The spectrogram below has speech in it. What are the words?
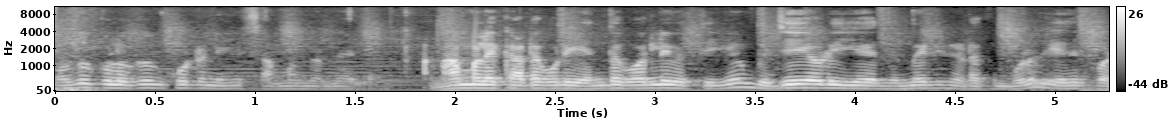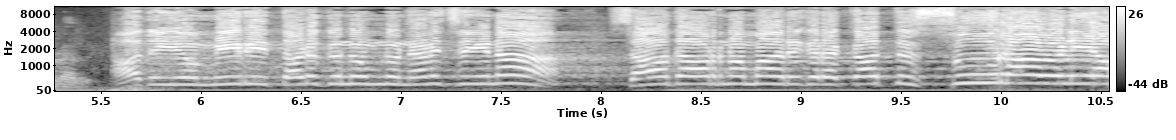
பொதுக்குழுக்கும் கூட்டணிக்கும் சம்மந்தமே இல்லை. அண்ணாமலை காட்டக்கூடிய எந்த குரலி வத்தியும் விஜயோடைய இந்த மீட்டிங் நடக்கும்பொழுது எதிர்ப்படாது அதையும் மீறி தடுக்கணும்னு நினைச்சீங்கன்னா சாதாரணமா இருக்கிற காத்து சூறாவளியா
